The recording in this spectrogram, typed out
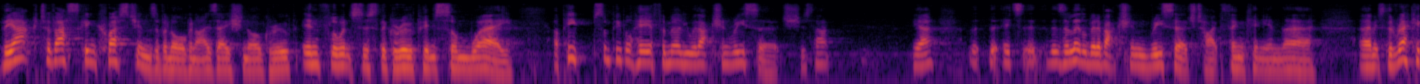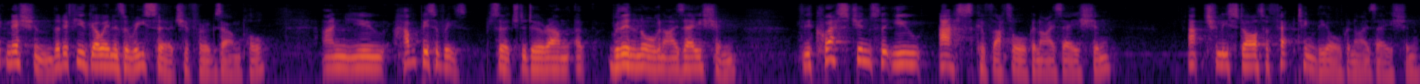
the act of asking questions of an organisation or group influences the group in some way. Are pe- some people here familiar with action research? Is that? Yeah? It's, there's a little bit of action research type thinking in there. Um, it's the recognition that if you go in as a researcher, for example, and you have a piece of research to do around, uh, within an organisation, the questions that you ask of that organisation actually start affecting the organisation.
